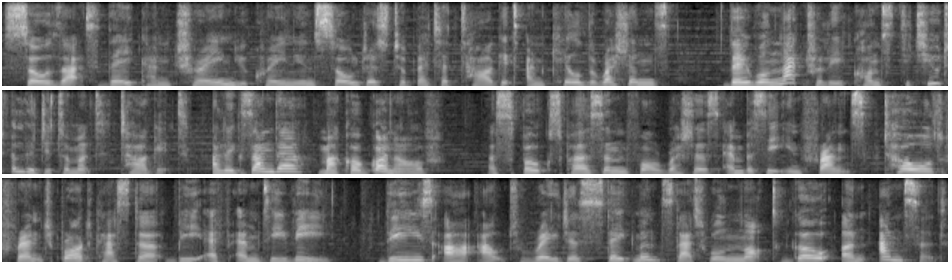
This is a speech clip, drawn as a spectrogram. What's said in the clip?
so that they can train Ukrainian soldiers to better target and kill the Russians, they will naturally constitute a legitimate target. Alexander Makogonov, a spokesperson for Russia's embassy in France told French broadcaster BFM TV. These are outrageous statements that will not go unanswered.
